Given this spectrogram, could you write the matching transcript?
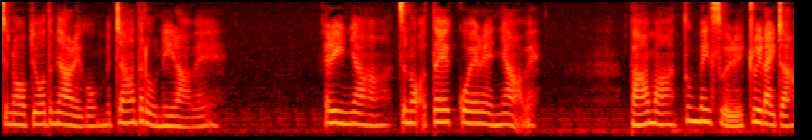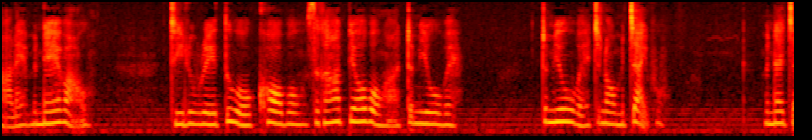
ကျွန်တော်ပြောသမျှတွေကိုမကြားသလိုနေတာပဲအဲ့ဒီညဟာကျွန်တော်အသေးကွဲတဲ့ညပဲဘာမှသူ့မိတ်ဆွေတွေတွေ့လိုက်တာဟာလည်းမနှဲပါဘူးဒီလူတွေသူ့ကိုခေါ်ပုံစကားပြောပုံဟာတမျိုးပဲတမျိုးပဲကျွန်တော်မကြိုက်ဘူးမနဲ့ကြ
